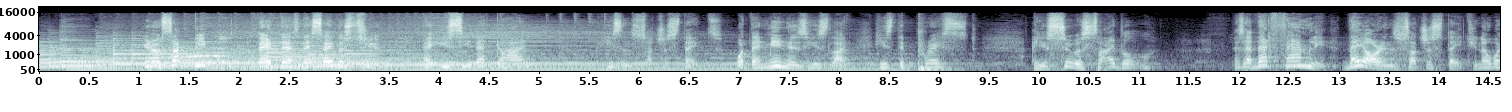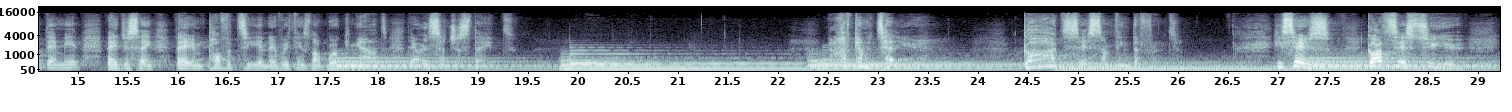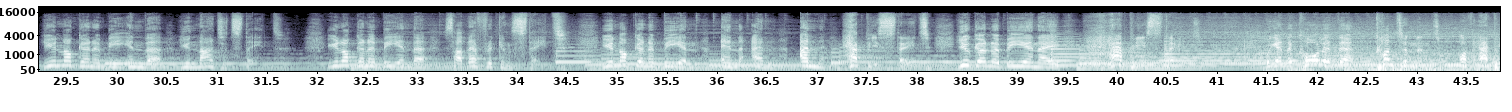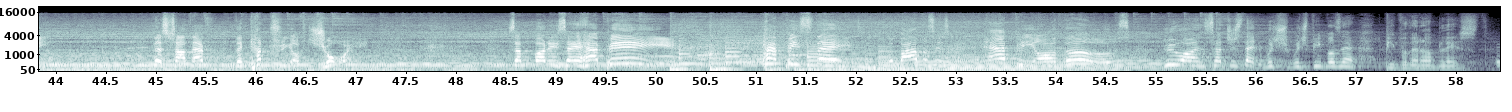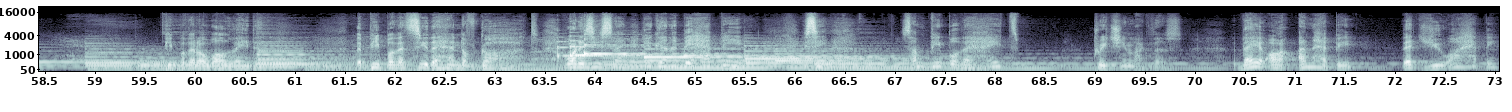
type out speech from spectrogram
You know, some people, they, they say this to you. Hey, you see that guy? he's in such a state. What they mean is he's like, he's depressed, he's suicidal. They said that family, they are in such a state. You know what they mean? They're just saying they're in poverty and everything's not working out. They're in such a state. But I've come to tell you, God says something different. He says, God says to you, you're not going to be in the United States. You're not going to be in the South African state. You're not going to be in, in an unhappy state. You're going to be in a happy state. We're going to call it the continent of happy. The South Af- the country of joy. Somebody say happy. Happy state. The Bible says happy are those who are in such a state. Which which people say? People that are blessed. People that are well laden the people that see the hand of God. What is He saying? You're going to be happy. You see, some people they hate preaching like this. They are unhappy that you are happy.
